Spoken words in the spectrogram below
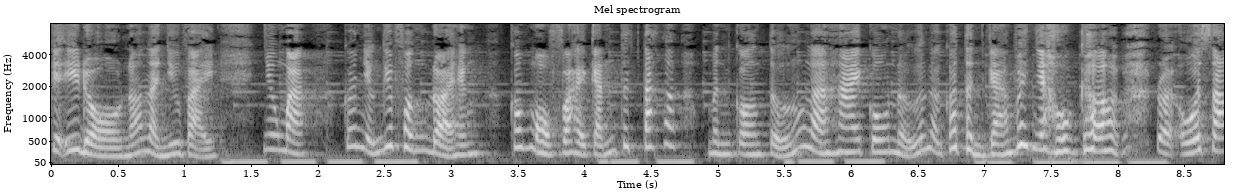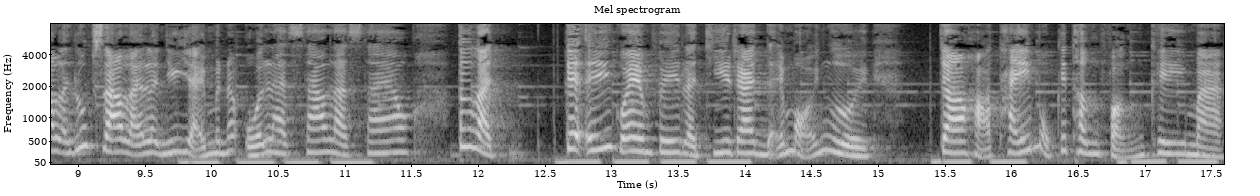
cái ý đồ nó là như vậy. Nhưng mà có những cái phân đoạn có một vài cảnh tích tắc á mình còn tưởng là hai cô nữ là có tình cảm với nhau cơ. Rồi ủa sao lại lúc sau lại là như vậy? Mình nói ủa là sao là sao? Tức là cái ý của mv là chia ra để mỗi người cho họ thấy một cái thân phận khi mà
